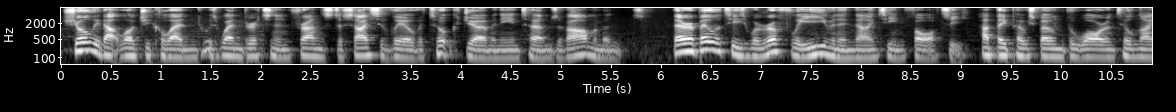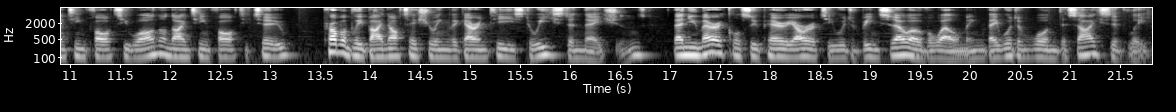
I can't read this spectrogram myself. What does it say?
Surely that logical end was when Britain and France decisively overtook Germany in terms of armament. Their abilities were roughly even in 1940. Had they postponed the war until 1941 or 1942, probably by not issuing the guarantees to Eastern nations, their numerical superiority would have been so overwhelming they would have won decisively.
